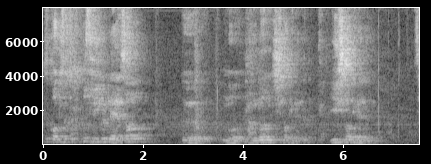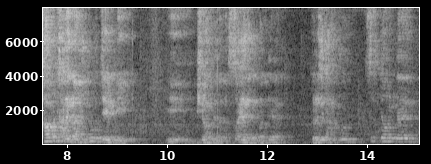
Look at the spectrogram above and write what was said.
그래서 거기서 자꾸 수익을 내서 그뭐 단돈 10억이 됐든 20억이 됐든 사업을 잘해가지고 이제 우리 이 필요한 데다가 써야 되는 건데 그러지 않고 쓸데없는데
